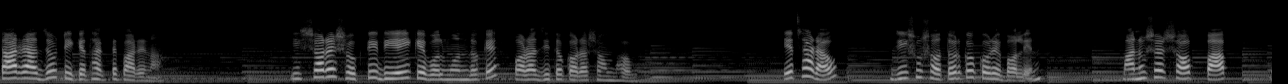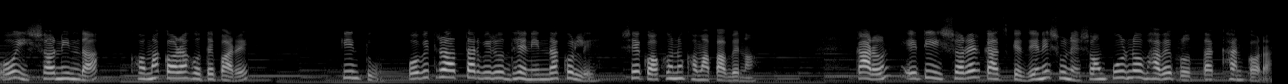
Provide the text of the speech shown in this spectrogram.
তার রাজ্য টিকে থাকতে পারে না। ঈশ্বরের শক্তি দিয়েই কেবল মন্দকে পরাজিত করা সম্ভব। এছাড়াও, যিশু সতর্ক করে বলেন, মানুষের সব পাপ ও ঈশ্বর নিন্দা ক্ষমা করা হতে পারে, কিন্তু পবিত্র আত্মার বিরুদ্ধে নিন্দা করলে সে কখনো ক্ষমা পাবে না। কারণ এটি ঈশ্বরের কাজকে জেনে শুনে সম্পূর্ণভাবে প্রত্যাখ্যান করা।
